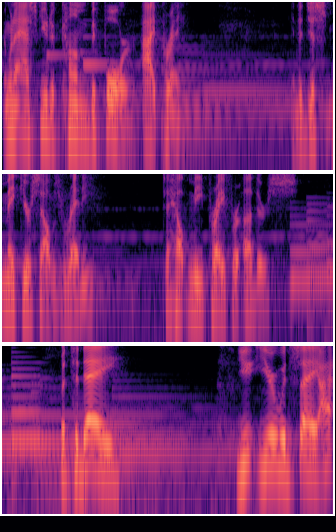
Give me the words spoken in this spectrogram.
I'm going to ask you to come before I pray and to just make yourselves ready to help me pray for others. But today, you, you would say, I,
